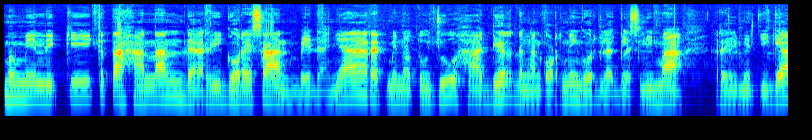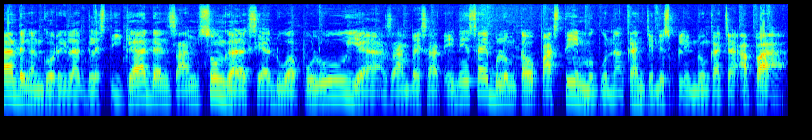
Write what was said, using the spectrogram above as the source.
memiliki ketahanan dari goresan. Bedanya Redmi Note 7 hadir dengan Corning Gorilla Glass 5, Realme 3 dengan Gorilla Glass 3 dan Samsung Galaxy A20 ya sampai saat ini saya belum tahu pasti menggunakan jenis pelindung kaca apa.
